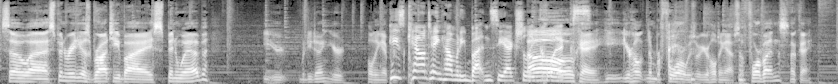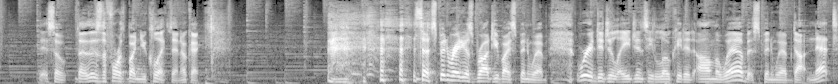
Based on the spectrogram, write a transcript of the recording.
So uh, Spin Radio is brought to you by SpinWeb. You're, what are you doing? You're holding up. He's your... counting how many buttons he actually oh, clicks. okay. He, you're hold, number four was what you're holding up. So four buttons. Okay. So this is the fourth button you clicked. Then okay. so Spin Radio is brought to you by SpinWeb. We're a digital agency located on the web at spinweb.net.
